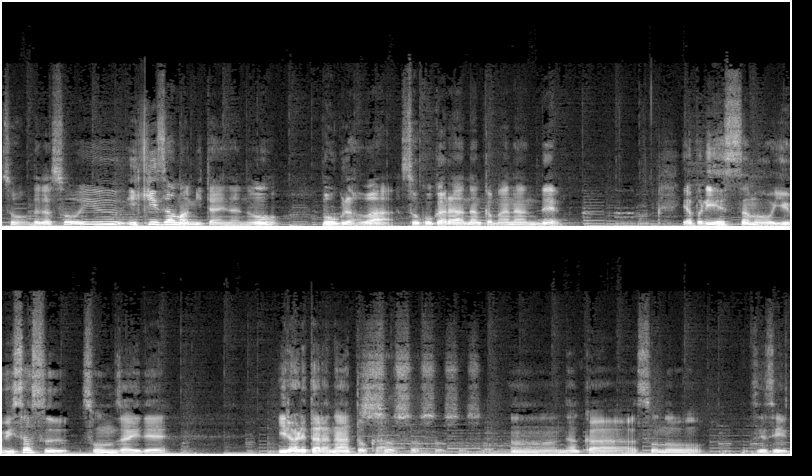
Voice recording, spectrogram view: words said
そう。だからそういう生き様みたいなのを僕らはそこからなんか学んでやっぱりイエス様を指さす存在でいられたらなとか。そうそうそうそうそう。うん、なんかその先生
